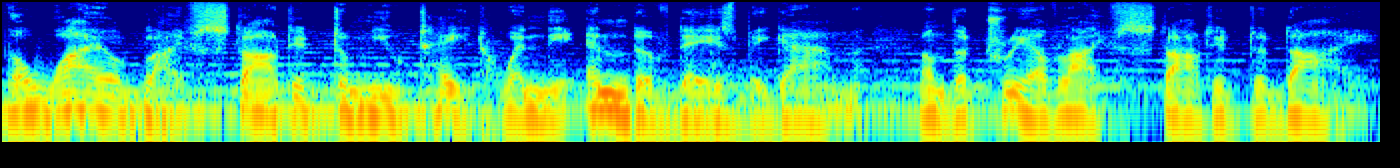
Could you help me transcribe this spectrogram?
The wildlife started to mutate when the end of days began, and the Tree of Life started to die.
